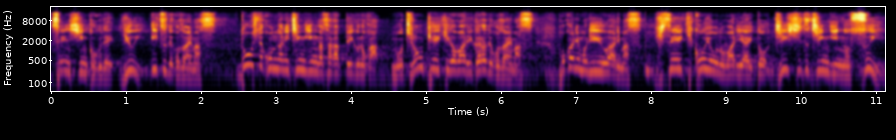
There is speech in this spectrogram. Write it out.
先進国で唯一でございます。どうしてこんなに賃金が下がっていくのかもちろん景気が悪いからでございます。他にも理由はあります。非正規雇用の割合と実質賃金の推移。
